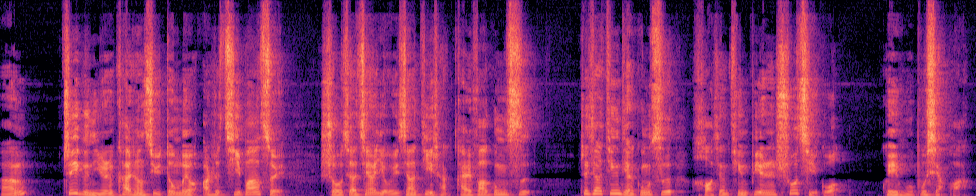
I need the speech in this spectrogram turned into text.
嗯，这个女人看上去都没有二十七八岁，手下竟然有一家地产开发公司。这家经典公司好像听别人说起过，规模不小啊。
